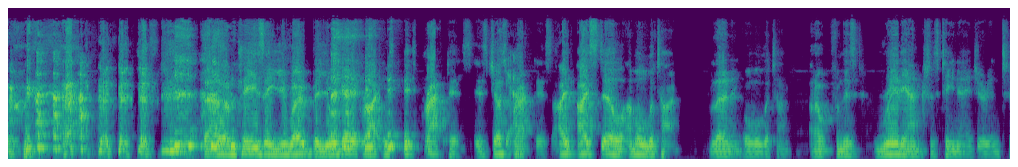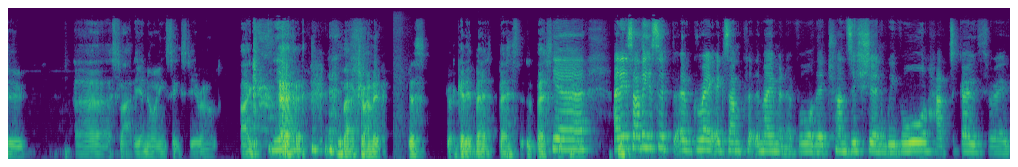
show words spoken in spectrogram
no, I'm teasing. You won't be. You'll get it right. It's, it's practice. It's just Yeah. practice. I, I still am all the time learning all the time. And I, from this really anxious teenager into uh, a slightly annoying sixty-year-old. I Yeah. about trying to just get it best best best. Yeah, and it's I think it's a, a great example at the moment of all the transition we've all had to go through.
